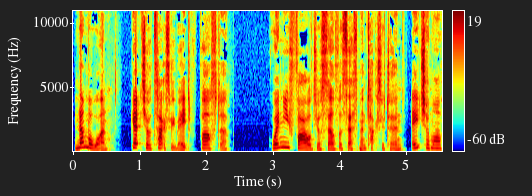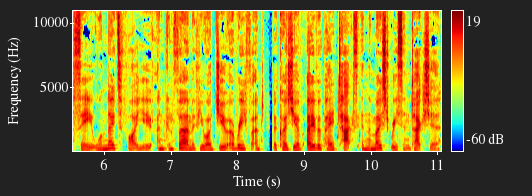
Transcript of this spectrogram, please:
Number 1. Get your tax rebate faster. When you filed your self assessment tax return, HMRC will notify you and confirm if you are due a refund because you have overpaid tax in the most recent tax year.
